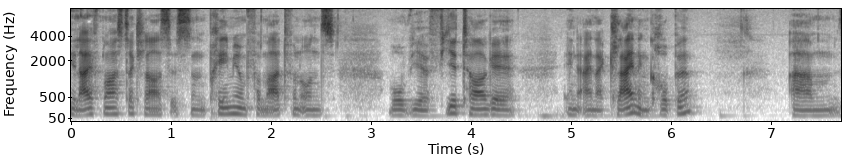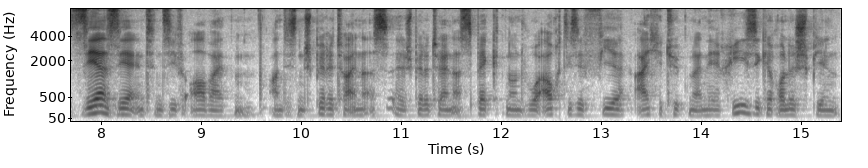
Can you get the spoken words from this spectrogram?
Die Live Masterclass ist ein Premium-Format von uns, wo wir vier Tage in einer kleinen Gruppe sehr, sehr intensiv arbeiten an diesen spirituellen, äh, spirituellen Aspekten und wo auch diese vier Archetypen eine riesige Rolle spielen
